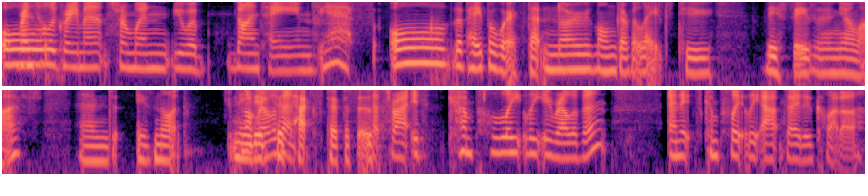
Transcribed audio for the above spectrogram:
All, Rental agreements from when you were 19. Yes, all the paperwork that no longer relates to this season in your life and is not It's not needed for tax purposes. That's right. It's completely irrelevant and it's completely outdated clutter.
